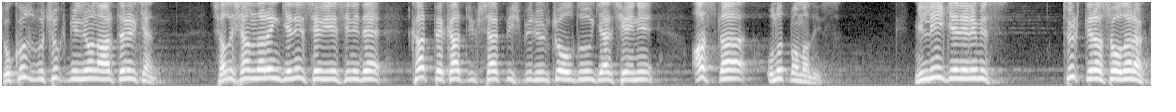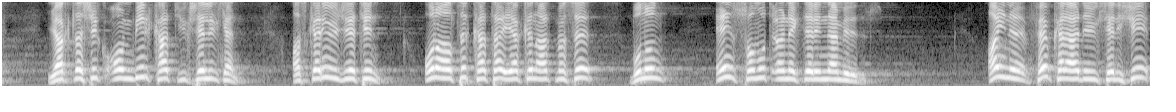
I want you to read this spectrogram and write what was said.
9,5 milyon artırırken çalışanların gelir seviyesini de kat be kat yükseltmiş bir ülke olduğu gerçeğini asla unutmamalıyız. Milli gelirimiz Türk lirası olarak yaklaşık 11 kat yükselirken asgari ücretin 16 kata yakın artması bunun en somut örneklerinden biridir. Aynı fevkalade yükselişi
